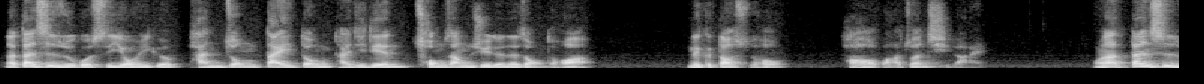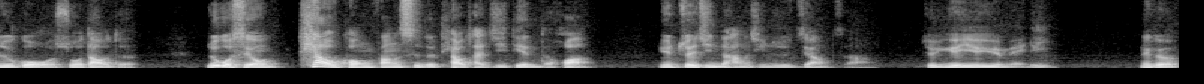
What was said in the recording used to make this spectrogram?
那但是如果是用一个盘中带动台积电冲上去的那种的话，那个到时候好好把它赚起来。那但是如果我说到的，如果是用跳空方式的跳台积电的话，因为最近的行情就是这样子啊，就越夜越美丽。那个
